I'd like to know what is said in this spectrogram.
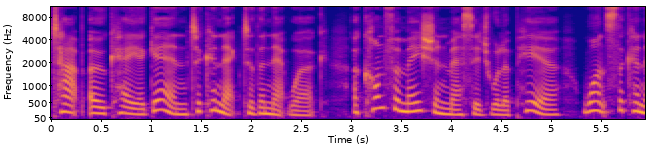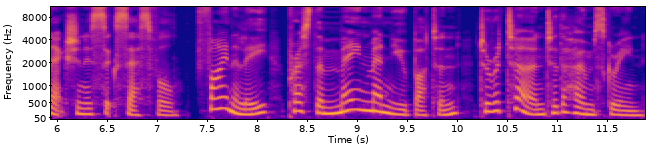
Tap OK again to connect to the network. A confirmation message will appear once the connection is successful. Finally, press the Main Menu button to return to the home screen.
